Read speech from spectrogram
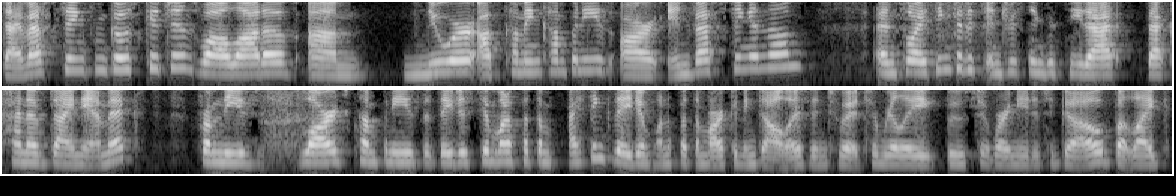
divesting from ghost kitchens, while a lot of um, newer upcoming companies are investing in them. And so I think that it's interesting to see that that kind of dynamic from these large companies that they just didn't want to put them. I think they didn't want to put the marketing dollars into it to really boost it where it needed to go. But like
